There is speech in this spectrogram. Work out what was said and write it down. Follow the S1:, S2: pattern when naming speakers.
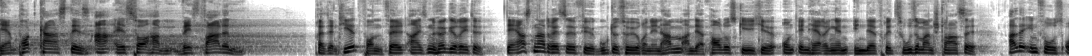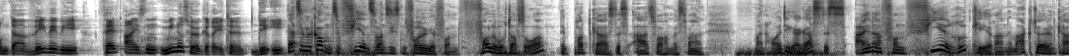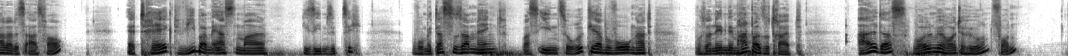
S1: Der Podcast des ASV Hamm Westfalen. Präsentiert von Feldeisen Hörgeräte. Der ersten Adresse für gutes Hören in Hamm an der Pauluskirche und in Herringen in der Fritz-Husemann-Straße. Alle Infos unter www.feldeisen-hörgeräte.de.
S2: Herzlich willkommen zur 24. Folge von Volle Wucht aufs Ohr, dem Podcast des ASV Hamm Westfalen. Mein heutiger Gast ist einer von vier Rückkehrern im aktuellen Kader des ASV. Er trägt wie beim ersten Mal die 77. Womit das zusammenhängt, was ihn zur Rückkehr bewogen hat, was er neben dem Handball so treibt. All das wollen wir heute hören von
